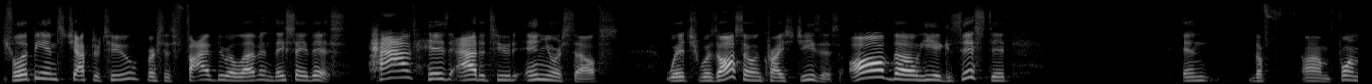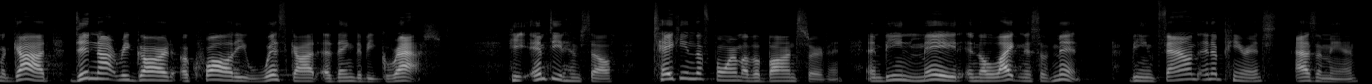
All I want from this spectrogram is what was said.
Philippians chapter 2, verses 5 through 11, they say this Have his attitude in yourselves, which was also in Christ Jesus, although he existed in the um, form of God, did not regard equality with God a thing to be grasped. He emptied himself taking the form of a bondservant and being made in the likeness of men. Being found in appearance as a man,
